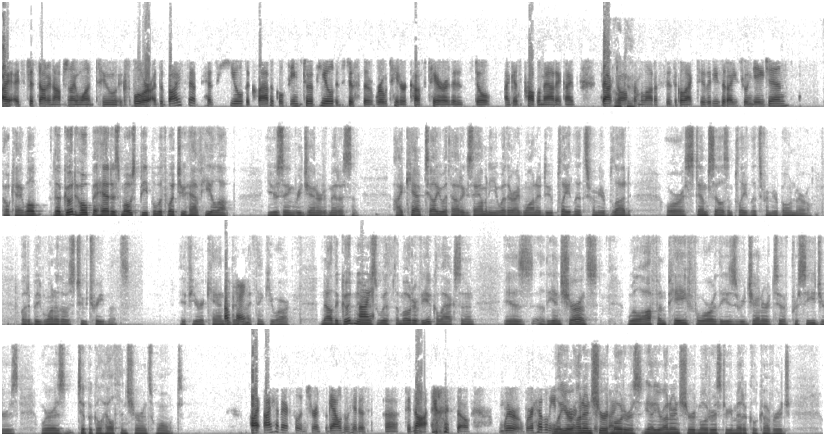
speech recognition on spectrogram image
I, it's just not an option I want to explore. The bicep has healed. The clavicle seems to have healed. It's just the rotator cuff tear that is still, I guess, problematic. I've backed off from a lot of physical activities that I used to engage in. Okay, well, the good hope ahead is most people with what you have heal up using regenerative medicine. I can't tell you without examining you whether I'd want to do platelets from your blood or stem cells and platelets from your bone marrow, but it'd be one of those two treatments if you're a candidate, Okay. and I think you are. Now, the good news with the motor vehicle accident is the insurance will often pay for these regenerative procedures, whereas typical health insurance won't. I, I have excellent insurance. The gal who hit us uh, did not, so we're we're heavily. Well, your uninsured motorist, yeah, your uninsured motorist or your medical coverage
